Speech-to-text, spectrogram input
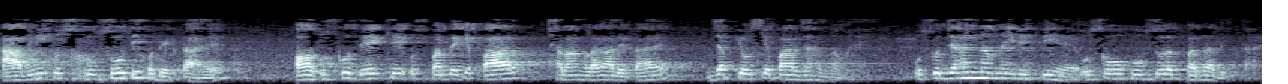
آدمی اس خوبصورتی کو دیکھتا ہے اور اس کو دیکھ کے اس پردے کے پار چھلانگ لگا دیتا ہے، جبکہ اس کے پار جہنم ہے۔ اس کو جہنم نہیں دکھتی ہے، اس کو وہ خوبصورت پردہ دکھتا ہے۔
